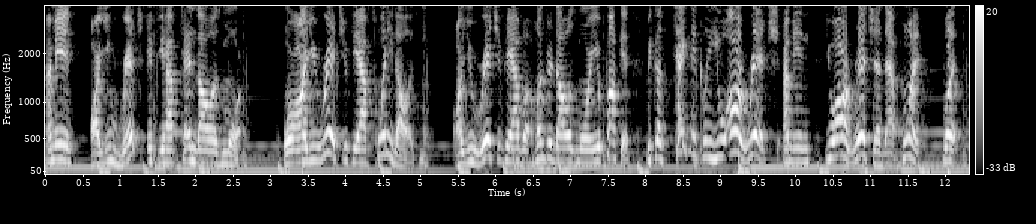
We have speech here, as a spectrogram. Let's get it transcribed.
I mean, are you rich if you have $10 more? Or are you rich if you have $20 more? Are you rich if you have a hundred dollars more in your pocket? Because technically you are rich. I mean, you are rich at that point, but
